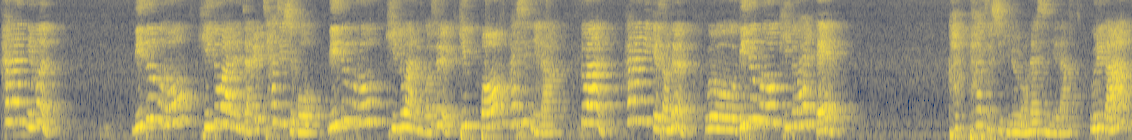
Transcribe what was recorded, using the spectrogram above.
하나님은 믿음으로 기도하는 자를 찾으시고 믿음으로 기도하는 것을 기뻐하십니다. 또한 하나님께서는 어, 믿음으로 기도할 때 갚아주시기를 원하십니다. 우리가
